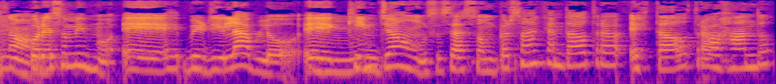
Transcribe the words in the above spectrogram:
No. Por eso mismo, eh, Virgil Abloh, eh, Kim Jones, o sea, son personas que han dado tra- estado trabajando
